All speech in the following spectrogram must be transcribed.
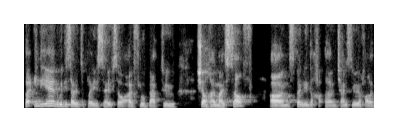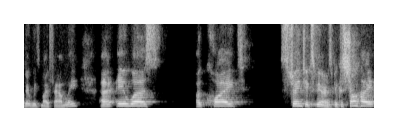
But in the end, we decided to play it safe. So I flew back to Shanghai myself, um, spending the uh, Chinese New Year holiday with my family. Uh, it was a quite strange experience because Shanghai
